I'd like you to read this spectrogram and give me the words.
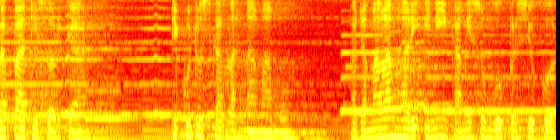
Bapa di sorga, dikuduskanlah namamu. Pada malam hari ini kami sungguh bersyukur.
